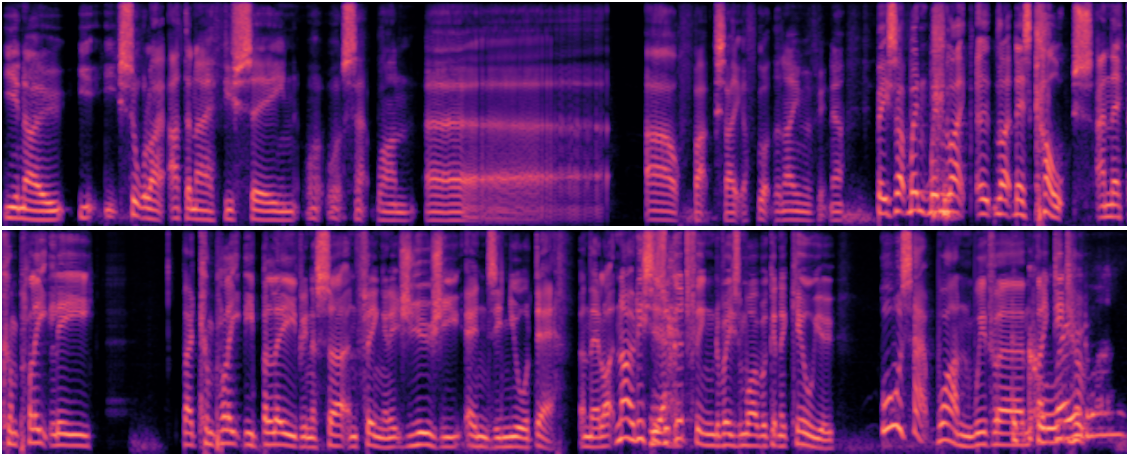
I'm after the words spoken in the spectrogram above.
you know, you, you sort of like I don't know if you've seen what, what's that one. Uh, oh fuck's sake, I forgot the name of it now. But it's like when when like uh, like there's cults and they're completely they completely believe in a certain thing and it usually ends in your death and they're like no this is a good thing the reason why we're going to kill you what was that one with The um they did Kool-Aid her one?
